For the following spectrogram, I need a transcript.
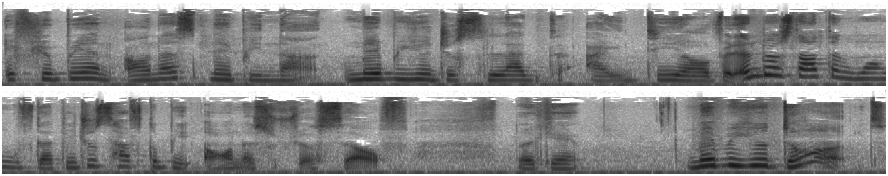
If you're being honest, maybe not. Maybe you just like the idea of it. And there's nothing wrong with that. You just have to be honest with yourself. Okay? Maybe you don't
